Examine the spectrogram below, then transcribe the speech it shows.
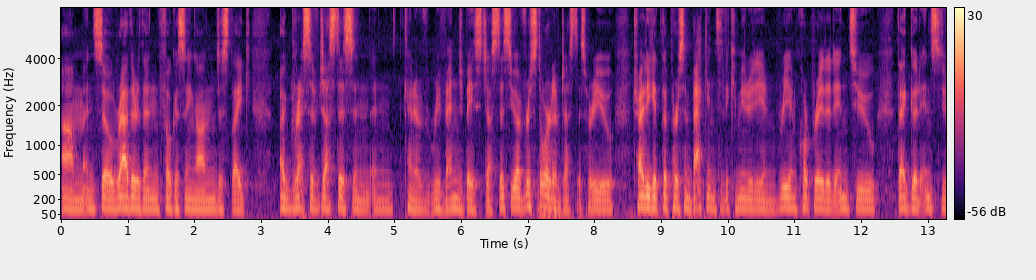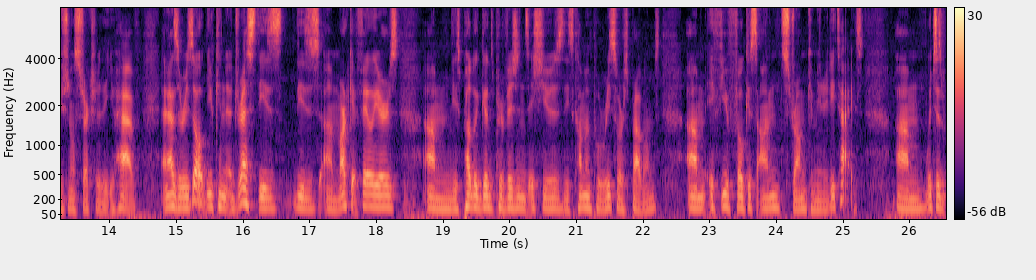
Um, and so rather than focusing on just like aggressive justice and, and kind of revenge based justice. You have restorative justice, where you try to get the person back into the community and reincorporate it into that good institutional structure that you have. And as a result, you can address these, these um, market failures, um, these public goods provisions issues, these common pool resource problems, um, if you focus on strong community ties. Um, which is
